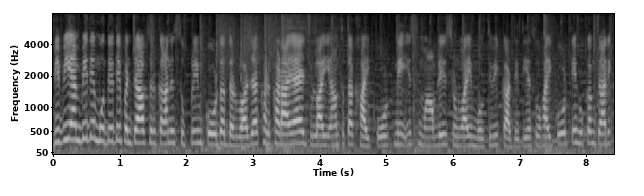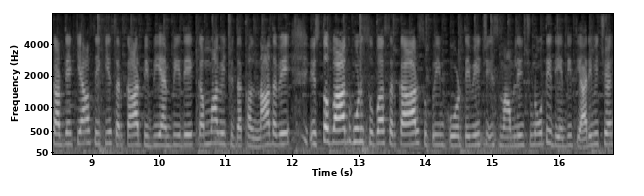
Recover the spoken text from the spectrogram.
ਬੀਬੀਐਮਬੀ ਦੇ ਮੁੱਦੇ ਤੇ ਪੰਜਾਬ ਸਰਕਾਰ ਨੇ ਸੁਪਰੀਮ ਕੋਰਟ ਦਾ ਦਰਵਾਜ਼ਾ ਖੜਖੜਾਇਆ ਹੈ। ਜੁਲਾਈ ਅੰਤ ਤੱਕ ਹਾਈ ਕੋਰਟ ਨੇ ਇਸ ਮਾਮਲੇ ਦੀ ਸੁਣਵਾਈ ਮੁਲਤਵੀ ਕਰ ਦਿੱਤੀ ਹੈ। ਸੋ ਹਾਈ ਕੋਰਟ ਨੇ ਹੁਕਮ ਜਾਰੀ ਕਰਦਿਆਂ ਕਿਹਾ ਸੀ ਕਿ ਸਰਕਾਰ ਬੀਬੀਐਮਬੀ ਦੇ ਕੰਮਾਂ ਵਿੱਚ ਦਖਲ ਨਾ ਦੇਵੇ। ਇਸ ਤੋਂ ਬਾਅਦ ਹੁਣ ਸੂਬਾ ਸਰਕਾਰ ਸੁਪਰੀਮ ਕੋਰਟ ਦੇ ਵਿੱਚ ਇਸ ਮਾਮਲੇ ਨੂੰ ਚੁਣੌਤੀ ਦੇਣ ਦੀ ਤਿਆਰੀ ਵਿੱਚ ਹੈ।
